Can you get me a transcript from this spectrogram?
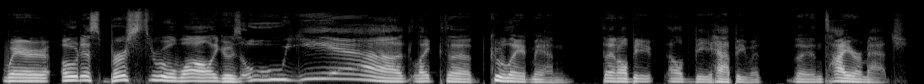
where Otis bursts through a wall, he goes, "Oh yeah!" like the Kool Aid Man. Then I'll be I'll be happy with the entire match.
